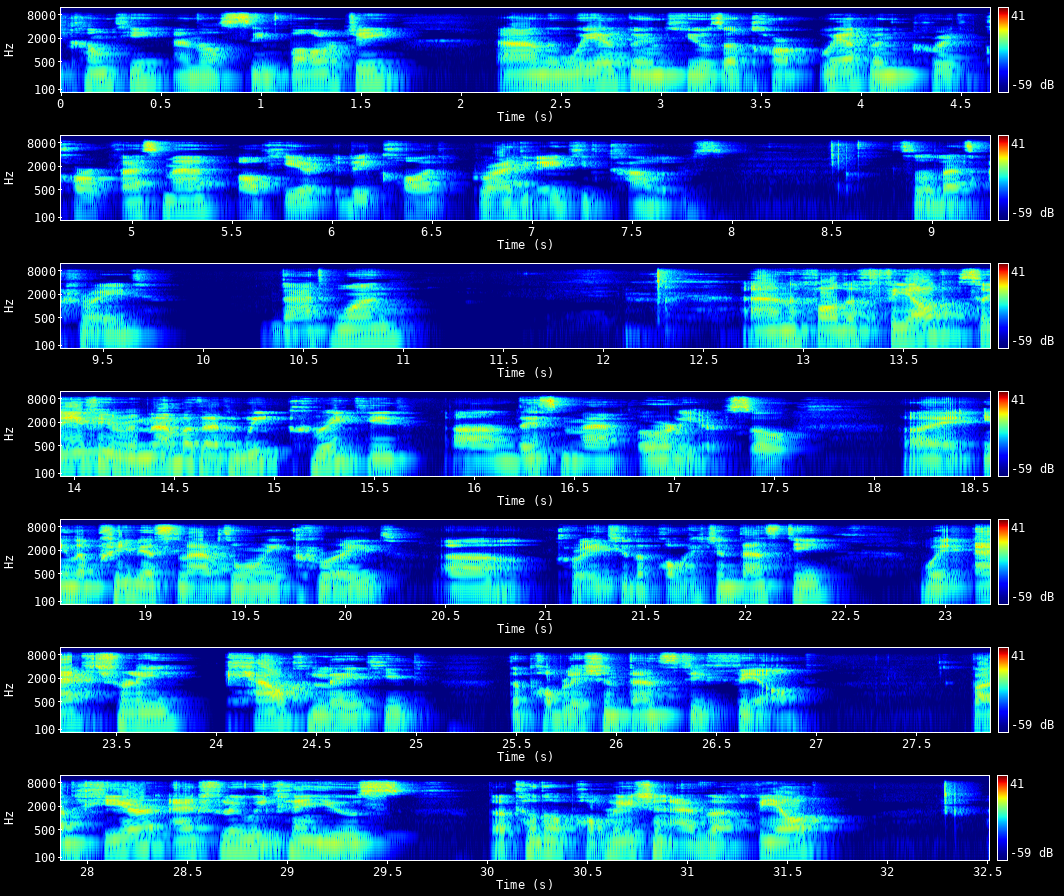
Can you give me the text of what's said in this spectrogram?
county and also symbology. And we are going to use a we are going to create a choropleth map, or here they call graduated colors. So let's create that one. And for the field, so if you remember that we created um, this map earlier. So uh, in the previous labs when we create uh, created the population density, we actually calculated the population density field. But here, actually, we can use the total population as a field.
